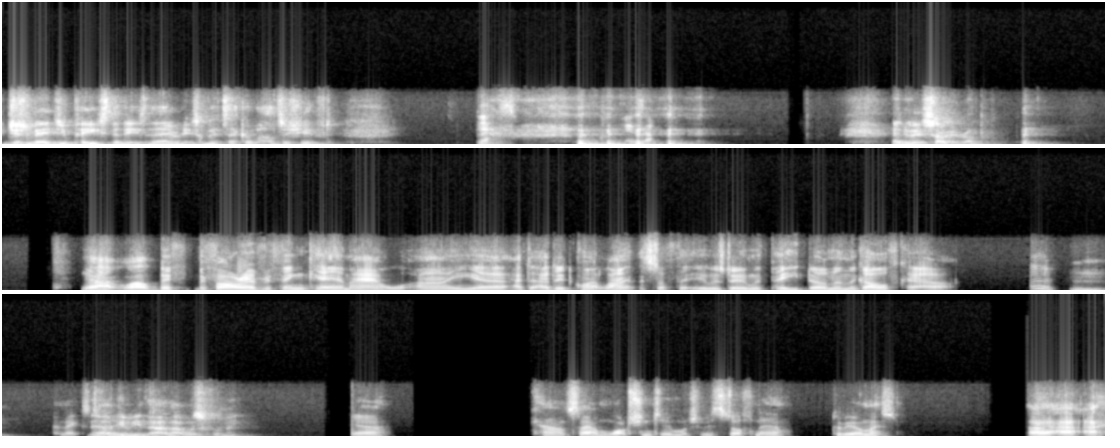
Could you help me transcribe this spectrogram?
It just made you peace that it's there and it's going to take a while to shift. Yes. Exactly. anyway, sorry, Rob. Yeah, well, bef- before everything came out, I, uh, I d- I did quite like the stuff that he was doing with Pete Dunne and the golf cart. Hmm. The next Yeah, I'll give you that. That was funny. yeah. Can't say I'm watching too much of his stuff now, to be honest. I, I, I-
